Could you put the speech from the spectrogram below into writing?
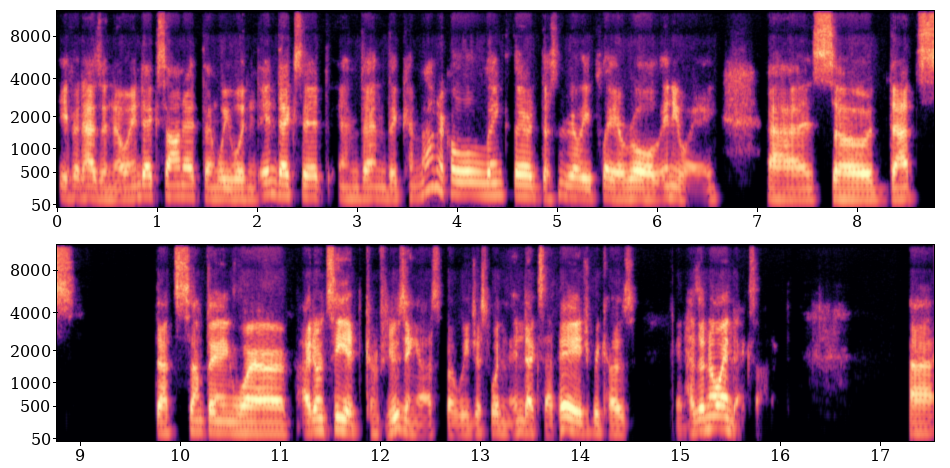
if it has a no index on it, then we wouldn't index it. And then the canonical link there doesn't really play a role anyway. Uh, so that's that's something where I don't see it confusing us, but we just wouldn't index that page because it has a no index on it. Uh,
